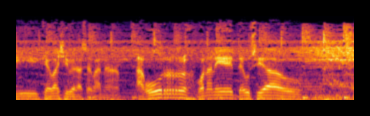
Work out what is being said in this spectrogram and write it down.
i que vagi bé la setmana. Agur, bona nit, adeu-siau.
